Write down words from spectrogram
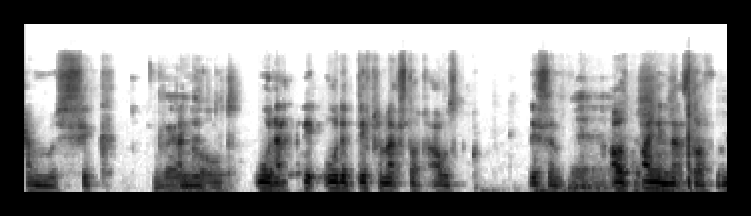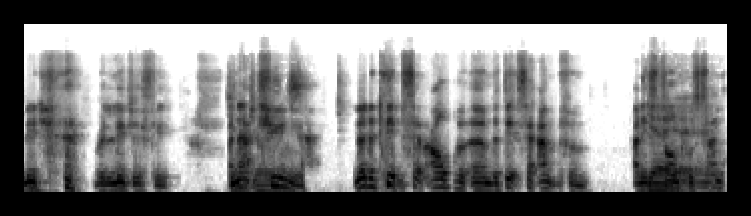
Cam'ron was sick. Very and the- All that, all the diplomat stuff. I was listen. Yeah. I was banging that stuff relig- religiously. And that Jim tune, you know the Dipset album, um, the Dipset anthem, and it's Yeah, sampled yeah. Sanchez.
